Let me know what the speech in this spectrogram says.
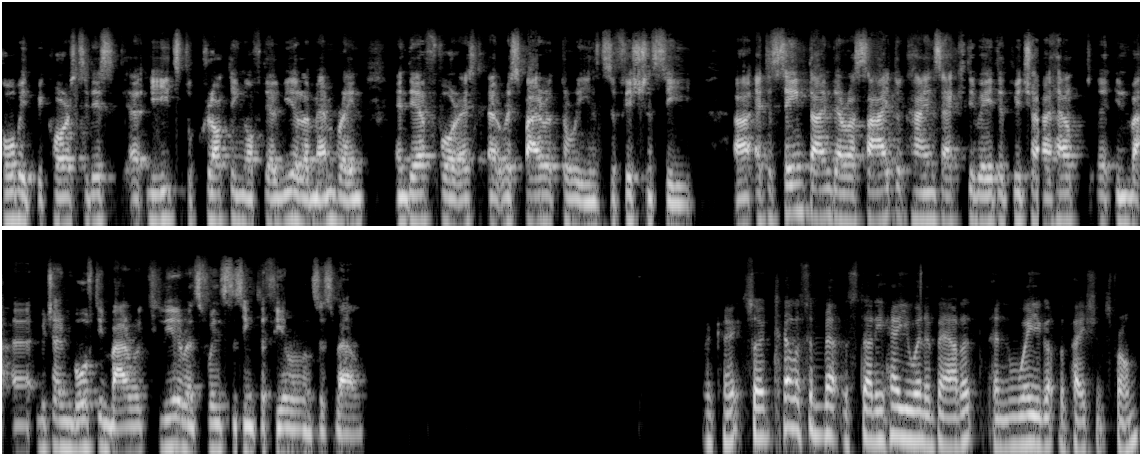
COVID because it is uh, leads to clotting of the alveolar membrane and therefore a, respiratory insufficiency. Uh, at the same time, there are cytokines activated which are helped uh, in, uh, which are involved in viral clearance, for instance, interferons as well. Okay, so tell us about the study, how you went about it, and where you got the patients from.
